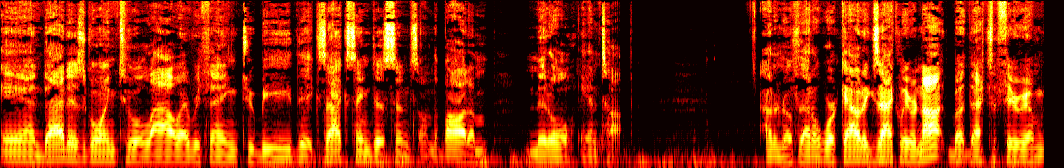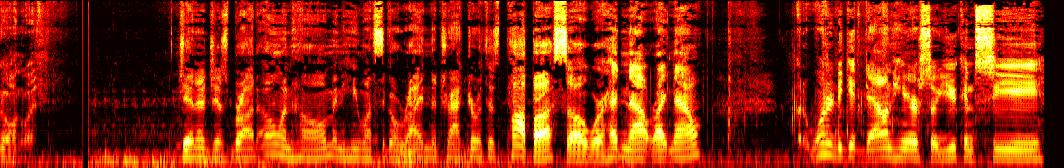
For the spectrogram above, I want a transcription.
And that is going to allow everything to be the exact same distance on the bottom, middle, and top. I don't know if that'll work out exactly or not, but that's the theory I'm going with. Jenna just brought Owen home and he wants to go ride in the tractor with his papa. So we're heading out right now. But I wanted to get down here so you can see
